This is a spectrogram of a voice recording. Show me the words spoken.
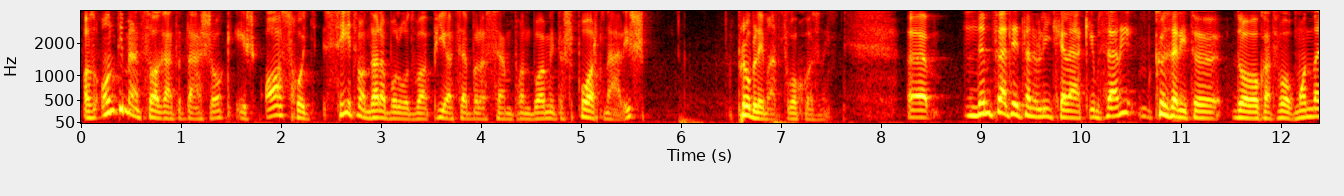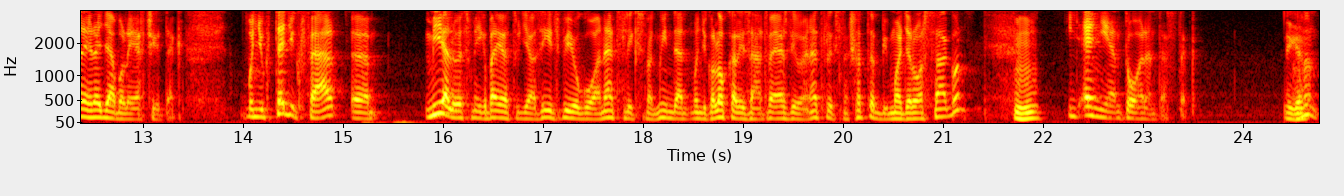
az on-demand szolgáltatások és az, hogy szét van darabolódva a piac ebből a szempontból, mint a sportnál is, problémát fog okozni. Ö, nem feltétlenül így kell elképzelni, közelítő dolgokat fogok mondani, nagyjából értsétek. Mondjuk tegyük fel, ö, mielőtt még bejött ugye az HBO Go, a Netflix, meg minden, mondjuk a lokalizált verziója a Netflixnek, stb. Magyarországon, uh-huh. így ennyien torrenteztek. Igen. Nem?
